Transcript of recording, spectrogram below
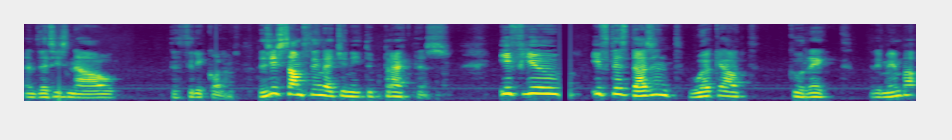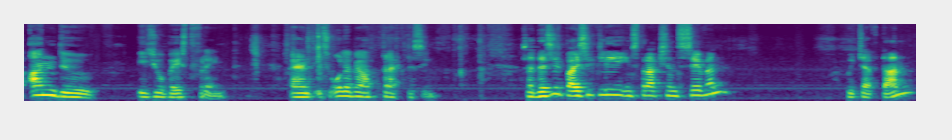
and this is now the three columns. This is something that you need to practice. If you if this doesn't work out correct, remember undo is your best friend and it's all about practicing. So this is basically instruction 7 which I've done.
